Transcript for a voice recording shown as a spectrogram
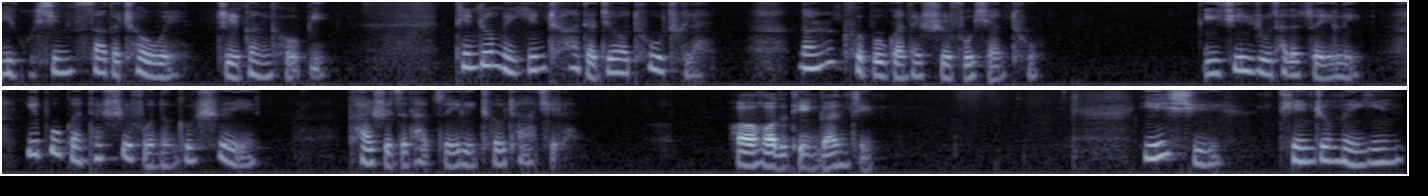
一股腥臊的臭味直灌口鼻，田中美音差点就要吐出来，男人可不管他是否想吐，一进入他的嘴里，也不管他是否能够适应，开始在他嘴里抽插起来。好好的舔干净。也许田中美音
